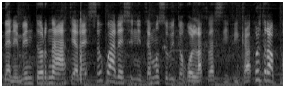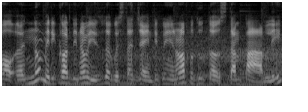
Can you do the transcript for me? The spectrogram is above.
bene bentornati. Adesso qua, adesso iniziamo subito con la classifica. Purtroppo eh, non mi ricordo i nomi di tutta questa gente quindi non ho potuto stamparli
